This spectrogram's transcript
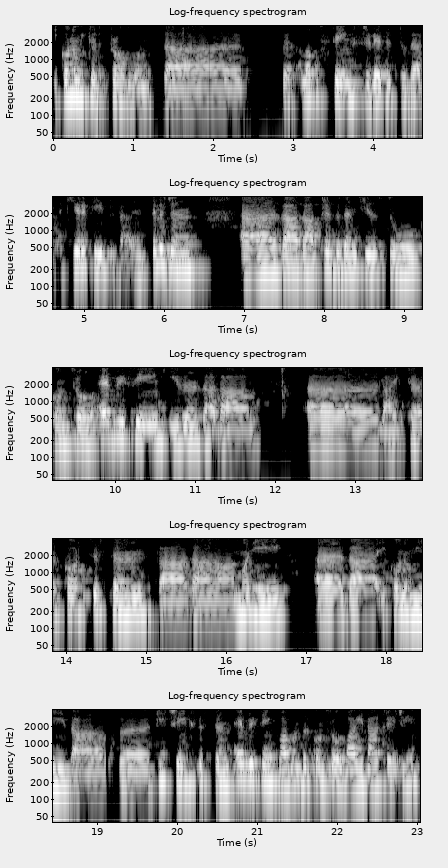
economical problems, uh, a lot of things related to the security, to the intelligence. Uh, the, the president used to control everything, even the, the uh, like uh, court systems, the, the money the economy, the uh, teaching system, everything was under control by that regime.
